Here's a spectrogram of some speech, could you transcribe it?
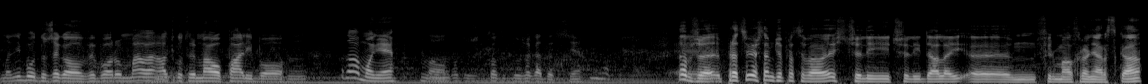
no nie było dużego wyboru. Małe autko, które mało pali, bo wiadomo, nie? No, to, duż- to, to dużo gadać, nie? Dobrze, pracujesz tam, gdzie pracowałeś, czyli, czyli dalej firma ochroniarska,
